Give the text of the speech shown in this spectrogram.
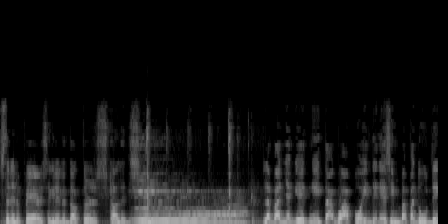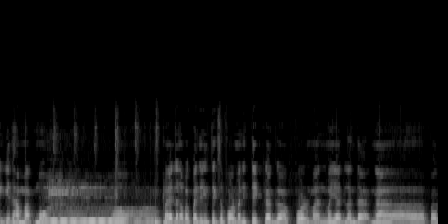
Student Affairs sa Gililo Doctors College. Laban niya gid ngita, gwapo, hindi niya simba, padudeng gid hamak mo. Oh. Mayad lang nga pagpaniltig sa foreman itik kag uh, foreman mayad lang da nga pag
